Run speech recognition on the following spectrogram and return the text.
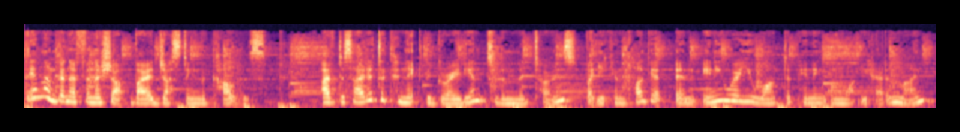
Then I'm going to finish up by adjusting the colors. I've decided to connect the gradient to the midtones, but you can plug it in anywhere you want depending on what you had in mind.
